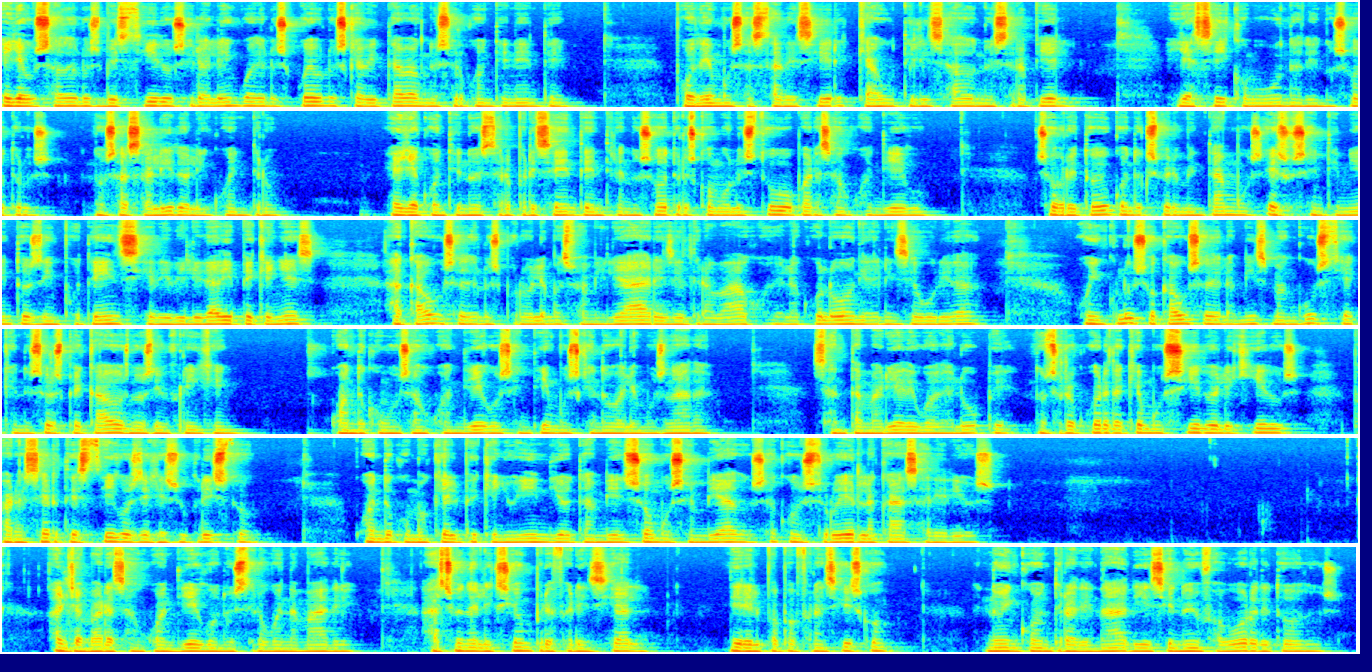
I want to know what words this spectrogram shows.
Ella ha usado los vestidos y la lengua de los pueblos que habitaban nuestro continente Podemos hasta decir que ha utilizado nuestra piel y así como una de nosotros nos ha salido al encuentro. Ella continúa a estar presente entre nosotros como lo estuvo para San Juan Diego, sobre todo cuando experimentamos esos sentimientos de impotencia, debilidad y pequeñez a causa de los problemas familiares, del trabajo, de la colonia, de la inseguridad, o incluso a causa de la misma angustia que nuestros pecados nos infringen. Cuando como San Juan Diego sentimos que no valemos nada, Santa María de Guadalupe nos recuerda que hemos sido elegidos para ser testigos de Jesucristo, cuando como aquel pequeño indio también somos enviados a construir la casa de Dios. Al llamar a San Juan Diego, nuestra buena madre, hace una elección preferencial, dirá el Papa Francisco, no en contra de nadie, sino en favor de todos.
